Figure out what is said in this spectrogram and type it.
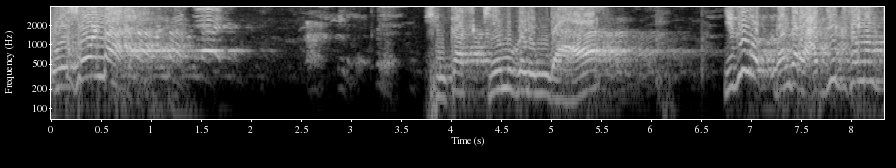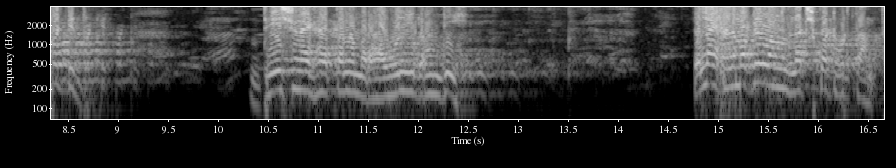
ಉಳಿಸ್ಕೊಂಡ. ಇಂಥ ಸ್ಕೀಮ್ಗಳಿಂದ ಇದು ಒಂದು ರಾಜ್ಯಕ್ಕೆ ಸಂಬಂಧಪಟ್ಟಿದ್ದು. ದೇಶನಾಗ ಹೇಳ್ತಾನ ನಮ್ಮ ರಾಹುಲ್ ಗಾಂಧಿ. ಎಲ್ಲ ಹೆಣ್ಮಕ್ಳು ಒಂದು ಲಕ್ಷ ಕೊಟ್ಟು ಬಿಡ್ತಾಂತ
